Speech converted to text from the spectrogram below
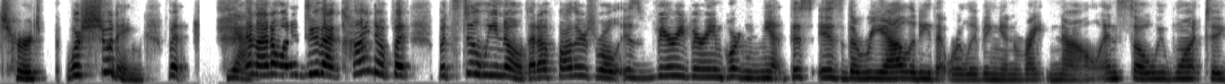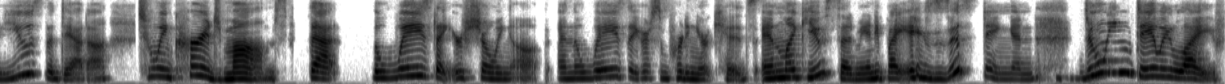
church. We're shooting, but yeah and i don't want to do that kind of but but still we know that a father's role is very very important and yet this is the reality that we're living in right now and so we want to use the data to encourage moms that the ways that you're showing up and the ways that you're supporting your kids. And like you said, Mandy, by existing and mm-hmm. doing daily life,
